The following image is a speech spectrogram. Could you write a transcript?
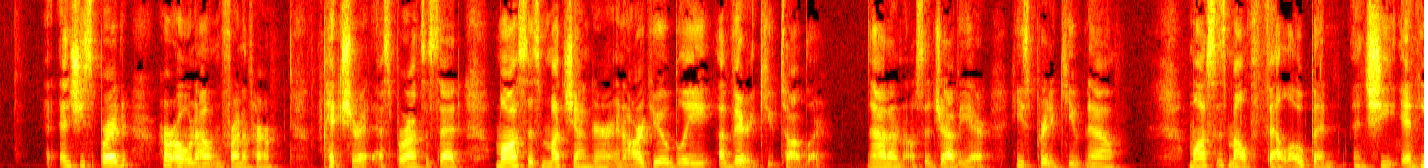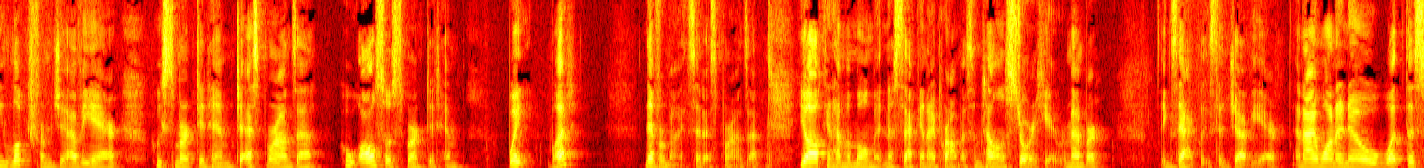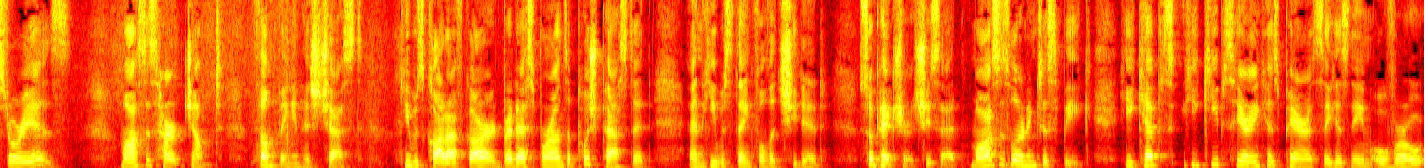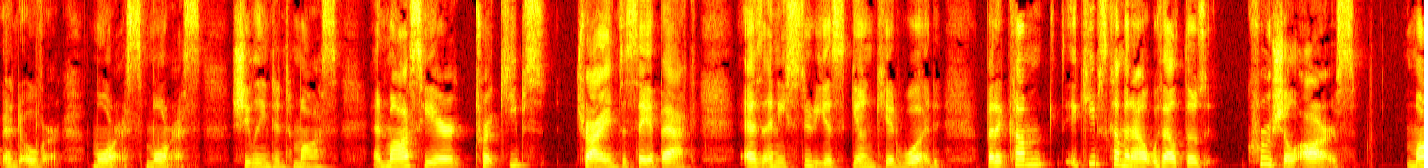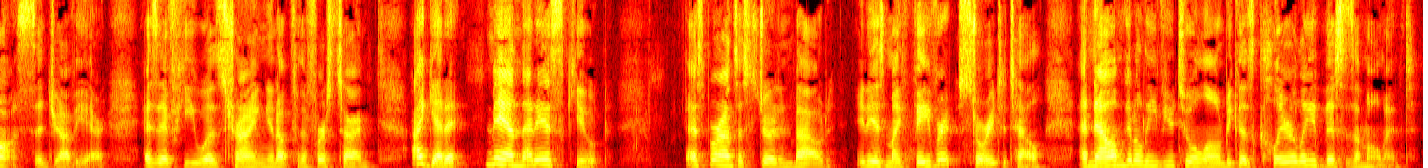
and she spread her own out in front of her. Picture it, Esperanza said. Moss is much younger and arguably a very cute toddler. I don't know, said Javier. He's pretty cute now. Moss's mouth fell open, and she and he looked from Javier, who smirked at him, to Esperanza, who also smirked at him. Wait, what? Never mind, said Esperanza. Y'all can have a moment in a second, I promise. I'm telling a story here, remember? Exactly, said Javier. And I want to know what this story is. Moss's heart jumped, thumping in his chest. He was caught off guard, but Esperanza pushed past it, and he was thankful that she did. So picture it, she said. Moss is learning to speak. He kept he keeps hearing his parents say his name over and over. Morris, Morris. She leaned into Moss, and Moss here tr- keeps trying to say it back, as any studious young kid would, but it come it keeps coming out without those crucial R's. Moss, said Javier, as if he was trying it out for the first time. I get it. Man, that is cute. Esperanza stood and bowed. It is my favorite story to tell, and now I'm going to leave you two alone because clearly this is a moment.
